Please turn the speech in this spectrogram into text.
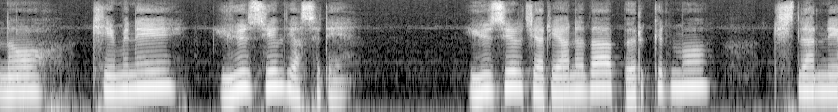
но кемине 100 жыл ясыды. 100 жыл жарыянада бір күдмө кишилерни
